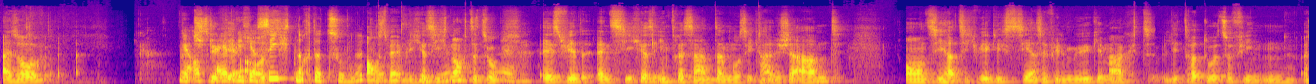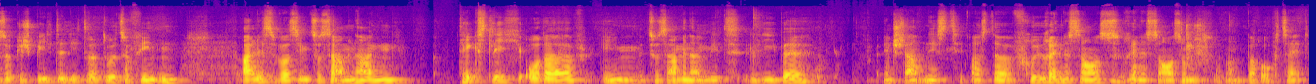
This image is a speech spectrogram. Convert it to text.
Also ja, aus Stücke weiblicher aus, Sicht noch dazu. Nicht? Aus weiblicher Sicht noch dazu. Es wird ein sicher interessanter musikalischer Abend. Und sie hat sich wirklich sehr, sehr viel Mühe gemacht, Literatur zu finden, also gespielte Literatur zu finden. Alles, was im Zusammenhang textlich oder im Zusammenhang mit Liebe entstanden ist aus der Frührenaissance, Renaissance und, und Barockzeit.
